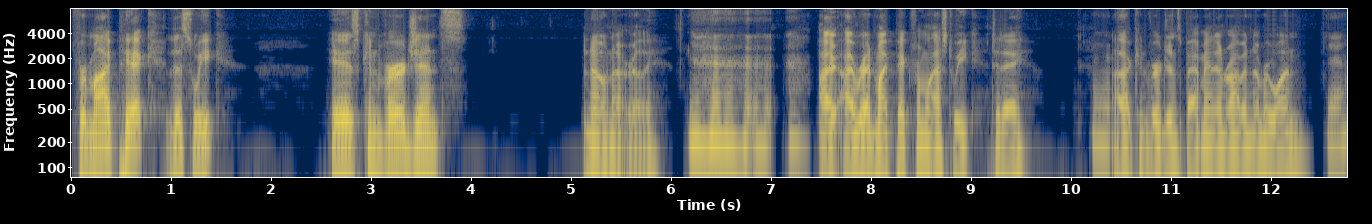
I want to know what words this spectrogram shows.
For my pick this week is Convergence. No, not really. I, I read my pick from last week today. Uh, Convergence, Batman and Robin number one. yeah.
